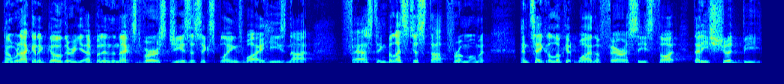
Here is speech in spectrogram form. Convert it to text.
Now, we're not going to go there yet, but in the next verse, Jesus explains why he's not fasting. But let's just stop for a moment and take a look at why the Pharisees thought that he should be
